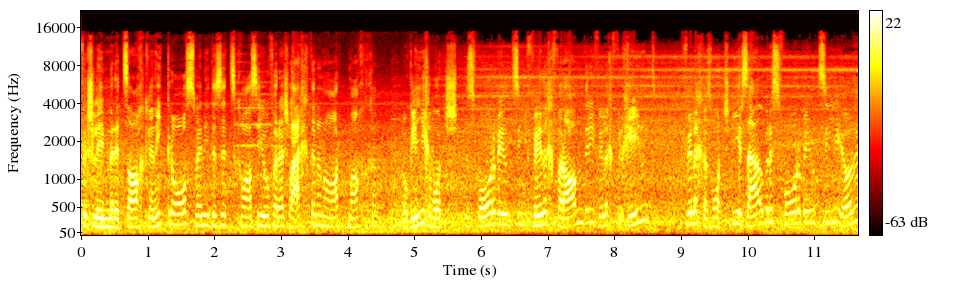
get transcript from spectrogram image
verschlimmert die Sache nicht gross, wenn ich das jetzt quasi auf einer schlechteren Art mache. Und gleich willst du ein Vorbild sein, vielleicht für andere, vielleicht für Kinder. Vielleicht willst du dir selber ein Vorbild sein, oder?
